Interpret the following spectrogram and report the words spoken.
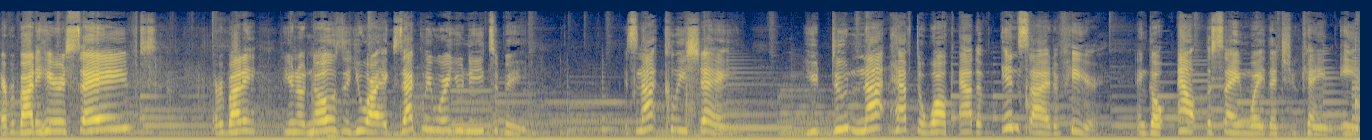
Everybody here is saved. Everybody, you know, knows that you are exactly where you need to be. It's not cliche, you do not have to walk out of inside of here and go out the same way that you came in.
